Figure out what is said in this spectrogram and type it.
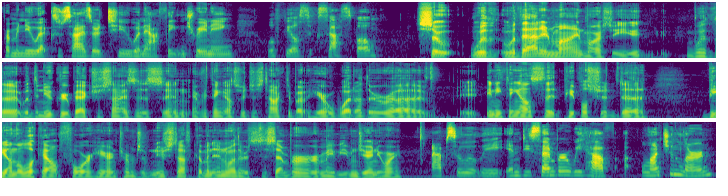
from a new exerciser to an athlete in training will feel successful. So with with that in mind, Marcy, you, with the with the new group exercises and everything else we just talked about here, what other uh, anything else that people should uh, be on the lookout for here in terms of new stuff coming in, whether it's December or maybe even January? Absolutely. In December, we have Lunch and Learn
